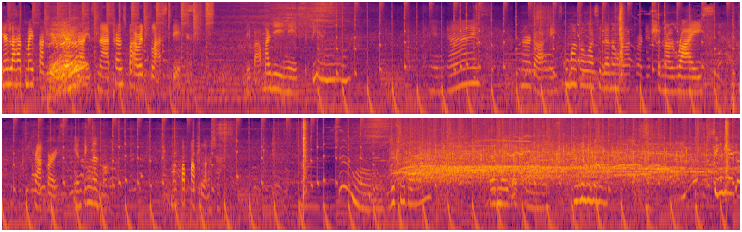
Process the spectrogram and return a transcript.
Yan lahat may takip yan guys, na transparent plastics. Diba? Malinis. Ting! Yan guys. Partner guys, gumagawa sila ng mga traditional rice crackers. Yan, tingnan mo. Magpa-pop lang siya. Hmm. You see that? They're made of rice. 신기해서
